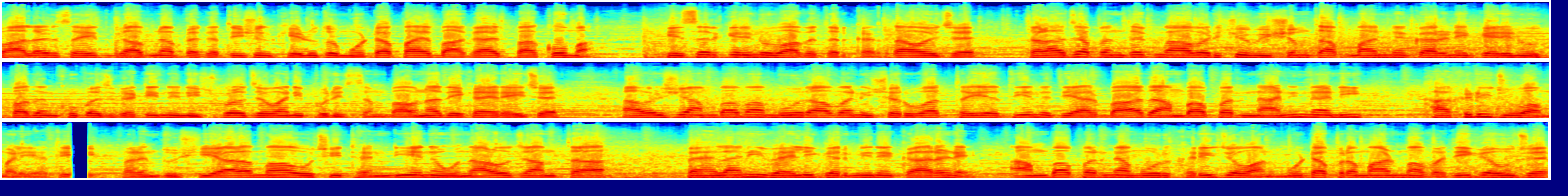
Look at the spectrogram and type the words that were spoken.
વાલર સહિત ગામના પ્રગતિશીલ ખેડૂતો મોટા પાયે બાગાયત પાકોમાં કેસર કેરીનું વાવેતર કરતા હોય છે. તળાજા પંથકમાં આ વર્ષે વિષમ તાપમાનને કારણે કેરીનું ઉત્પાદન ખૂબ જ ઘટીને નિષ્ફળ જવાની પૂરી સંભાવના દેખાઈ રહી છે. આ વર્ષે આંબામાં મૂર આવવાની શરૂઆત થઈ હતી અને ત્યારબાદ આંબા પર નાની નાની ખાખડી જોવા મળી હતી. પરંતુ શિયાળામાં ઓછી ઠંડી અને ઉનાળો જામતા પહેલાની વહેલી ગરમીને કારણે આંબા પરના મૂળ ખરી જવાનું મોટા પ્રમાણમાં વધી ગયું છે.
